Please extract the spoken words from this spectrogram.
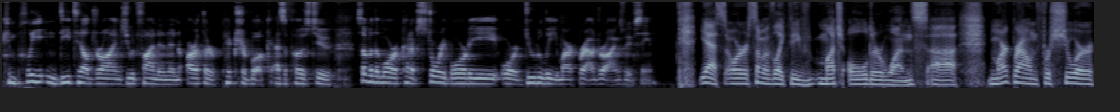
complete and detailed drawings you would find in an Arthur picture book, as opposed to some of the more kind of storyboardy or doodly Marc Brown drawings we've seen. Yes, or some of like the much older ones. Uh, Marc Brown, for sure,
